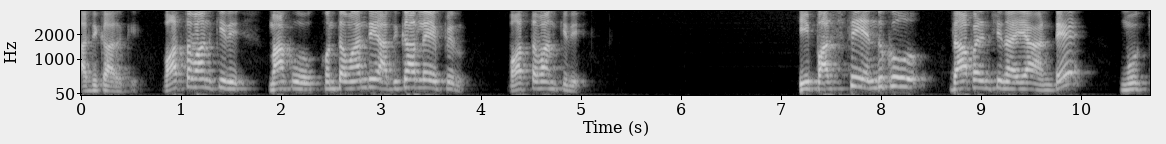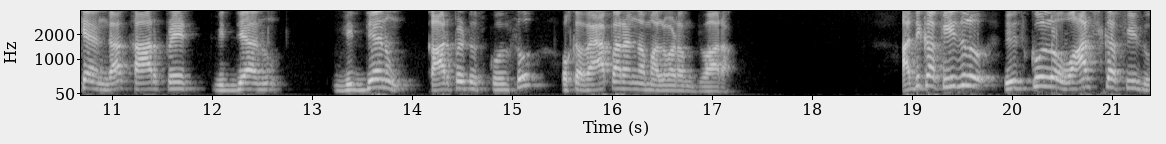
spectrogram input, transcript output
అధికారికి. వాస్తవానికి ఇది మాకు కొంతమంది అధికారులే చెప్పారు వాస్తవానికి ఇది. ఈ పరిస్థితి ఎందుకు దాపరించిందయ్యా అంటే ముఖ్యంగా కార్పొరేట్ విద్యను విద్యను కార్పొరేట్ స్కూల్స్ ఒక వ్యాపారంగా మలవడం ద్వారా. అధిక ఫీజులు ఈ స్కూల్లో వార్షిక ఫీజు.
